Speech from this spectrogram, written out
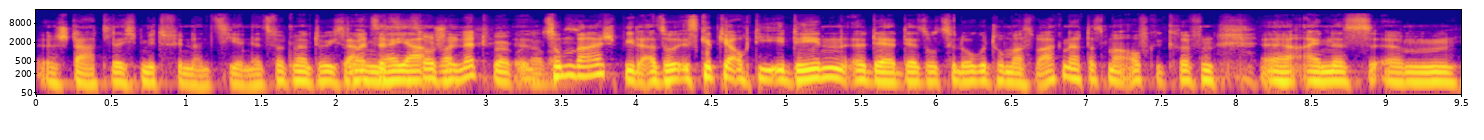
äh, staatlich mitfinanzieren. Jetzt wird man natürlich sagen, naja, Social Network oder äh, was? zum Beispiel. Also es gibt ja auch die Ideen, äh, der, der Soziologe Thomas Wagner hat das mal aufgegriffen, äh, eines ähm,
